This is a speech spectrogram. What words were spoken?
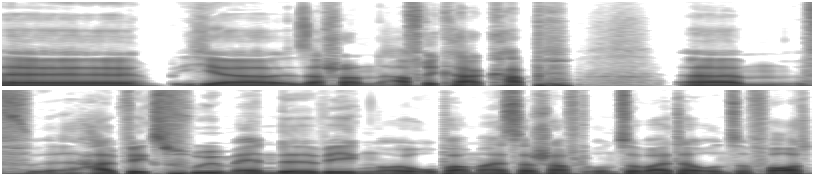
äh, hier, sag schon, Afrika Cup, ähm, halbwegs früh im Ende wegen Europameisterschaft und so weiter und so fort.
